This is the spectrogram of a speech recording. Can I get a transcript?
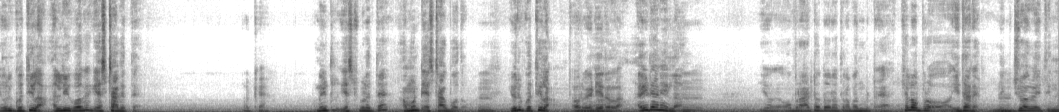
ಇವ್ರಿಗೆ ಗೊತ್ತಿಲ್ಲ ಅಲ್ಲಿಗೆ ಹೋಗಕ್ಕೆ ಎಷ್ಟಾಗುತ್ತೆ? ಓಕೆ. ಮೀಟ್ರ್ ಎಷ್ಟು ಬೀಳುತ್ತೆ? ಅಮೌಂಟ್ ಎಷ್ಟಾಗ್ಬೋದು ಇವ್ರಿಗೆ ಗೊತ್ತಿಲ್ಲ. ಅವ್ರಿಗೆ ಐಡಿಯಾ ಇರಲ್ಲ. ಐಡಿಯಾನೇ ಇಲ್ಲ. ಇವಾಗ ಒಬ್ರು ಆಟೋದವ್ರ ಹತ್ರ ಬಂದ್ಬಿಟ್ರೆ ಕೆಲವೊಬ್ರು ಇದ್ದಾರೆ ನಿಜವಾಗ್ಲೂ ಐತೀನಿ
